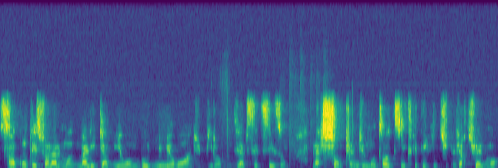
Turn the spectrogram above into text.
sans compter sur l'allemande Malika Miwambo, numéro un du bilan mondial cette saison. La championne du monde en titre était virtuellement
